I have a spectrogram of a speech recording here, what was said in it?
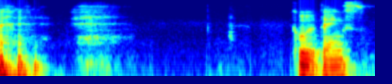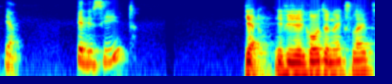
cool, thanks. Yeah. Can you see it? Yeah, if you just go to the next slide.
